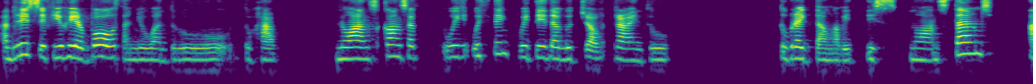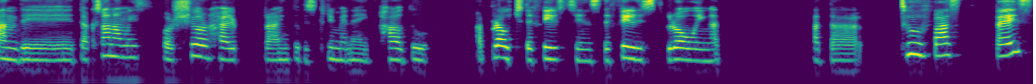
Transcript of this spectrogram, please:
at least if you hear both and you want to to have nuanced concept, we, we think we did a good job trying to to break down a bit these nuanced terms. And the taxonomies for sure help trying to discriminate how to approach the field since the field is growing at at a too fast pace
